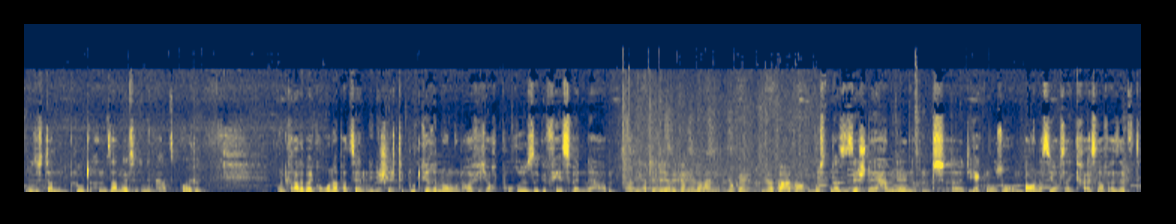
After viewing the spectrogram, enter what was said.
wo sich dann Blut ansammelt in dem Herzbeutel. Und gerade bei Corona-Patienten, die eine schlechte Blutgerinnung und häufig auch poröse Gefäßwände haben. Wir mussten also sehr schnell handeln und äh, die ECMO so umbauen, dass sie auch seinen Kreislauf ersetzt.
